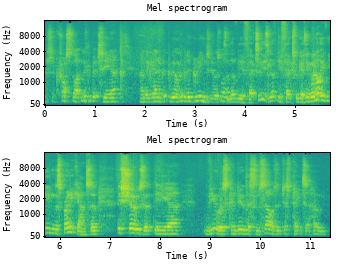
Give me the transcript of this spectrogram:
just across like little bits here and again a bit, we've got a little bit of green to do as well. It's a lovely effect. So these lovely effects we're getting. We're not even using the spray can, so this shows that the uh, viewers can do this themselves and just paint at home.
